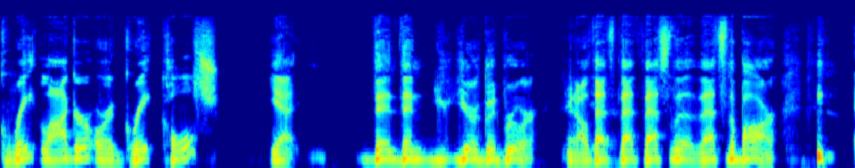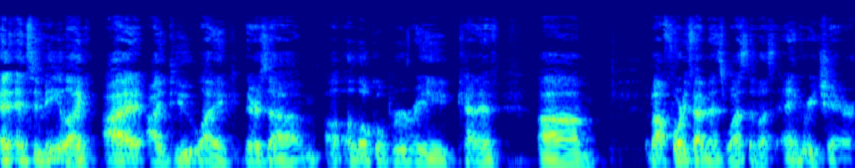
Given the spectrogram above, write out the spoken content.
great lager or a great Kolsch, yeah, then then you- you're a good brewer. You Yeah, know, yeah. that's that that's the that's the bar. and, and to me like i i do like there's um a, a local brewery kind of um about 45 minutes west of us angry chair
